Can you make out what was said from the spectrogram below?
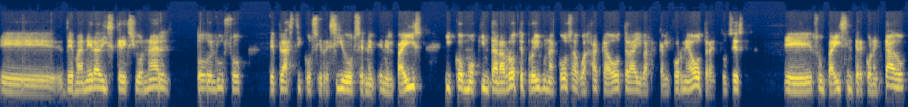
eh, de manera discrecional todo el uso de plásticos y residuos en el, país y como Quintana Roo te prohíbe una cosa, Oaxaca otra y Baja California otra. Entonces, eh, es un país interconectado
